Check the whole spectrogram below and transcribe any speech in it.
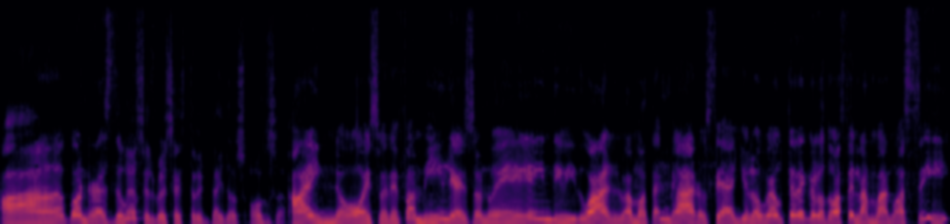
Ah, con razón. La cerveza es 32 onzas. Ay, no, eso es de familia, eso no es individual, vamos a estar claros. O sea, yo lo veo a ustedes que los dos hacen las manos así,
